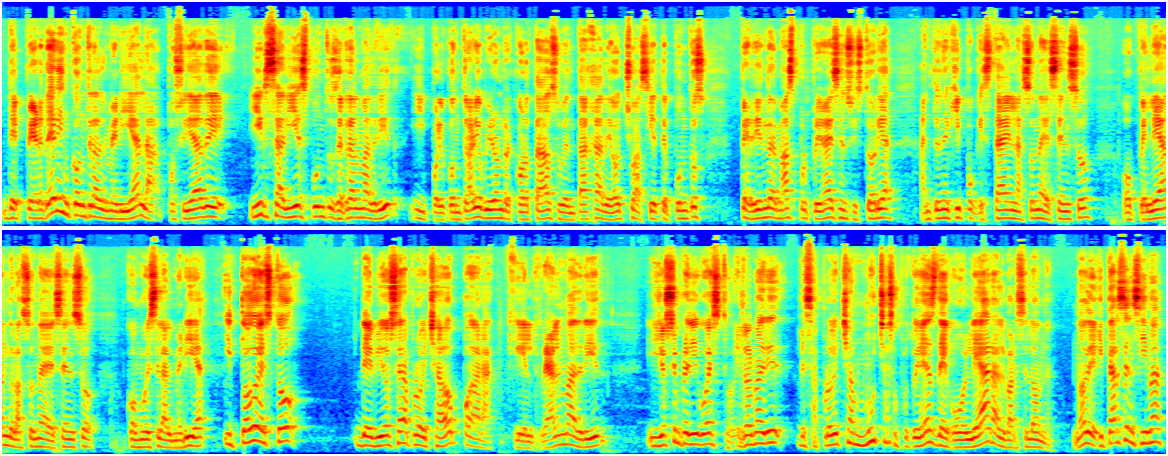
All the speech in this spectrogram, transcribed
de perder en contra de Almería, la posibilidad de irse a 10 puntos del Real Madrid y por el contrario vieron recortada su ventaja de 8 a 7 puntos, perdiendo además por primera vez en su historia ante un equipo que está en la zona de descenso o peleando la zona de descenso como es el Almería. Y todo esto debió ser aprovechado para que el Real Madrid y yo siempre digo esto, el Real Madrid desaprovecha muchas oportunidades de golear al Barcelona, ¿no? De quitarse encima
